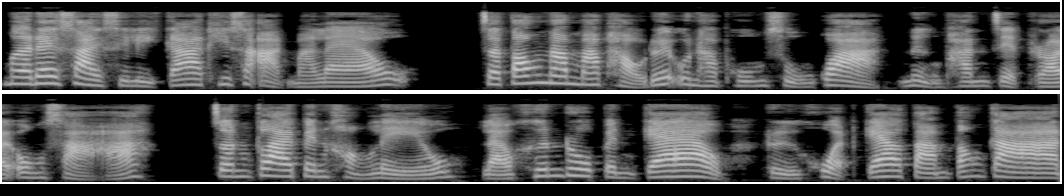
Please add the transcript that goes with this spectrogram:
เมื่อได้ทรายซิลิก้าที่สะอาดมาแล้ว จะต้องนำมาเผาด้วยอุณหภูมิสูงกว่า 1,700 องศา จนกลายเป็นของเหลว แล้วขึ้นรูปเป็นแก้ว หรือขวดแก้วตามต้องการ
